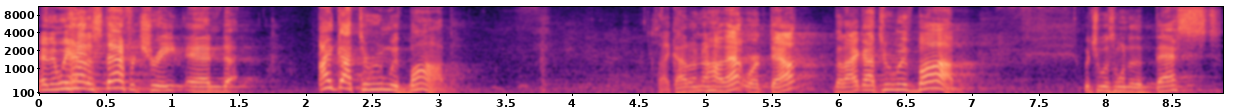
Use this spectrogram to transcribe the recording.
And then we had a staff retreat, and I got to room with Bob. It's like, I don't know how that worked out, but I got to room with Bob which was one of the best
